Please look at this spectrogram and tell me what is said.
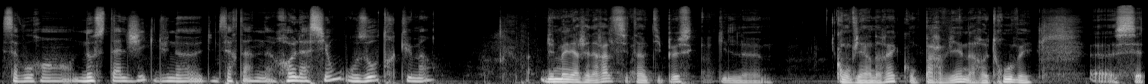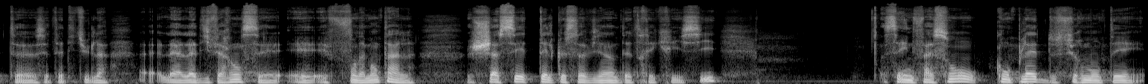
ça vous rend nostalgique d'une certaine relation aux autres qu'humains? D'une manière générale, c'est un petit peu ce qu'il euh, conviendrait qu'on parvienne à retrouver cette, cette attitude-là. La, différence est, est, fondamentale. Chasser tel que ça vient d'être écrit ici, c'est une façon complète de surmonter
